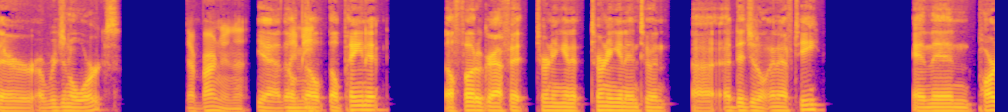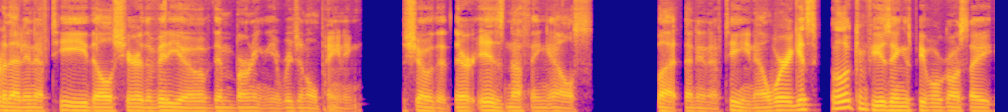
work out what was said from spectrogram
their original works They're burning it. yeah, they'll they'll they'll paint it, they'll photograph it, turning it turning it into an, uh, a digital NFT, and then part of that NFT they'll share the video of them burning the original painting to show that there is nothing else but that NFT. Now, where it gets a little confusing is people are going to say,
